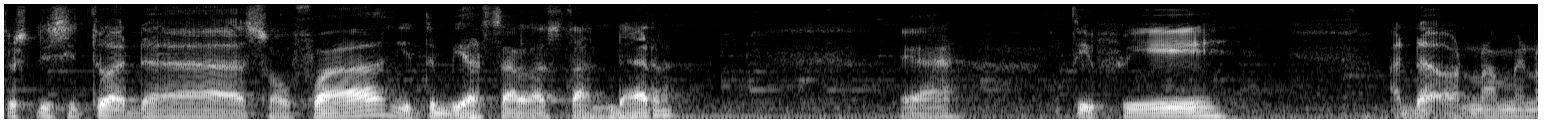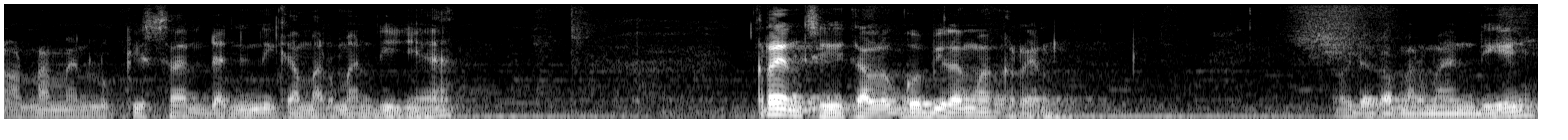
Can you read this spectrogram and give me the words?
Terus di situ ada sofa gitu biasalah standar. Ya TV ada ornamen-ornamen lukisan dan ini kamar mandinya. Keren sih kalau gue bilang mah keren. Udah kamar mandi.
